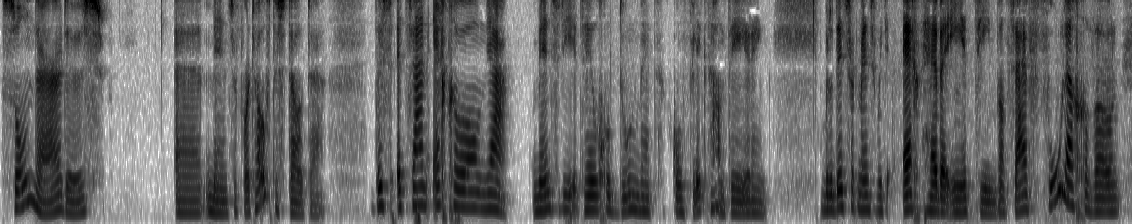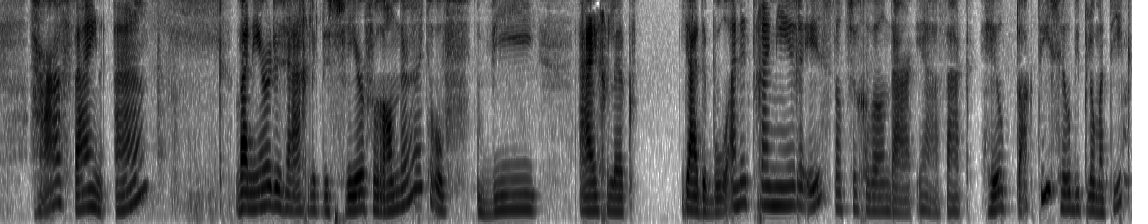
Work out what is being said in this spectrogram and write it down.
Zonder dus uh, mensen voor het hoofd te stoten. Dus het zijn echt gewoon ja, mensen die het heel goed doen met conflicthantering. Ik bedoel, dit soort mensen moet je echt hebben in je team. Want zij voelen gewoon haar fijn aan. Wanneer dus eigenlijk de sfeer verandert. Of wie eigenlijk ja, de boel aan het traineren is. Dat ze gewoon daar ja, vaak heel tactisch, heel diplomatiek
